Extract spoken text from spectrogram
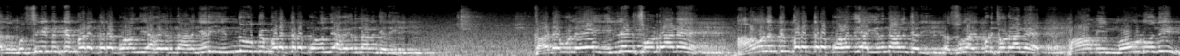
அது முஸ்லிமுக்கு பிறக்கிற குழந்தையாக இருந்தாலும் சரி இந்துவுக்கு பிறக்கிற குழந்தையாக இருந்தாலும் சரி கடவுளே இல்லைன்னு சொல்றானே. அவனுக்கு பிறக்கிற குழந்தையா இருந்தாலும் சரி. ரசூலா இப்படி சொல்றாங்க. மாமின் மௌலூதின்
